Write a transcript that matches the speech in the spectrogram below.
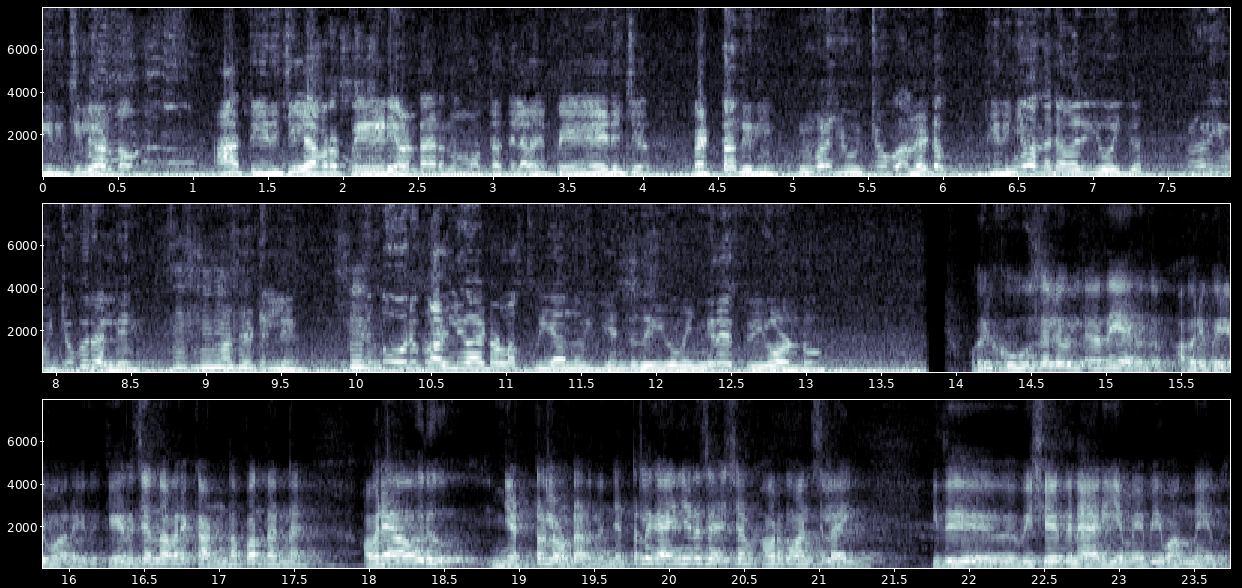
തിരിച്ചിൽ കണ്ടോ? ആ തിരിച്ചിൽ അവരുടെ പേടി ഉണ്ടായിരുന്നു മൊത്തത്തിൽ. അവർ പേടിച്ച് പെട്ടെന്ന് തിരിഞ്ഞു. നിങ്ങൾ യൂട്യൂബ് എന്നിട്ട് തിരിഞ്ഞു വന്നിട്ട് അവർ ചോദിക്കുക നിങ്ങൾ യൂട്യൂബറല്ലേ? കണ്ടിട്ടില്ലേ? എന്തോ ഒരു കള്ളിയായിട്ടുള്ള സ്ത്രീയാന്ന് നോക്കി എന്റെ ദൈവം ഇങ്ങനെ സ്ത്രീകളുണ്ടോ? ഒരു കൂസലും ഇല്ലാതെയായിരുന്നു അവർ പെരുമാറിയത്. കയറി ചെന്ന് അവരെ കണ്ടപ്പം തന്നെ അവരെ ആ ഒരു ഞെട്ടലുണ്ടായിരുന്നു. ഞെട്ടൽ കഴിഞ്ഞതിന് ശേഷം അവർക്ക് മനസ്സിലായി ഇത് വിഷയത്തിനായിരിക്കും മേ ബി വന്നേന്ന്.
